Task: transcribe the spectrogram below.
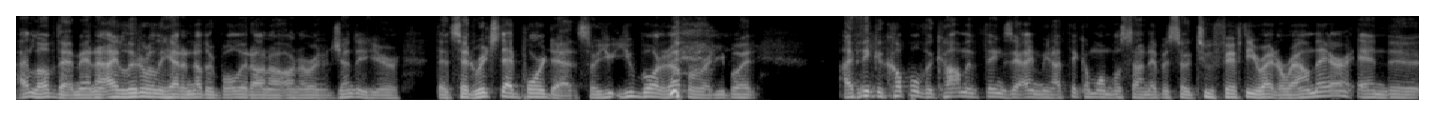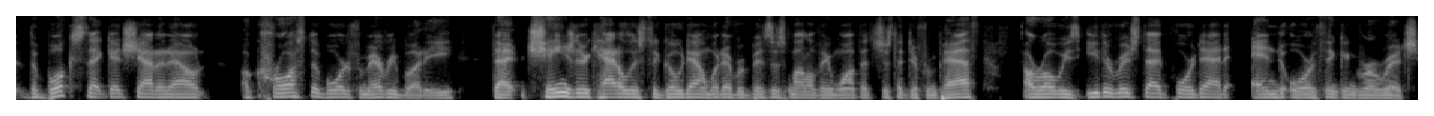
I love that, man. I literally had another bullet on our, on our agenda here that said rich dad, poor dad. So you, you brought it up already, but I think a couple of the common things. I mean, I think I'm almost on episode 250, right around there. And the the books that get shouted out across the board from everybody that change their catalyst to go down whatever business model they want that's just a different path are always either rich dad poor dad and or think and grow rich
